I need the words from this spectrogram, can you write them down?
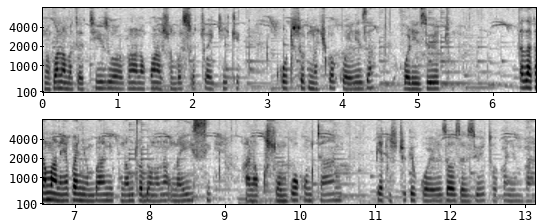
unakuwa na matatizo, hapana, anakuwa anasumbua sisi watoto wa kike. Kwa hiyo tunachukua kuwaeleza walezi wetu, hata kama anayapa nyumbani, kuna mtu labda unaona unahisi anakusumbua kwa mtaani, pia tusichoke kuwaeleza wazazi wetu hapa nyumbani,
